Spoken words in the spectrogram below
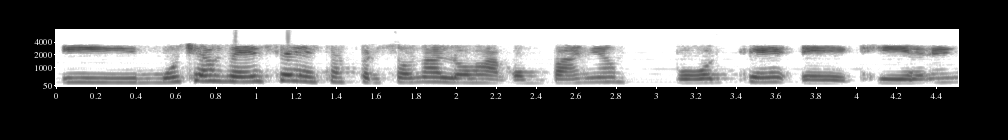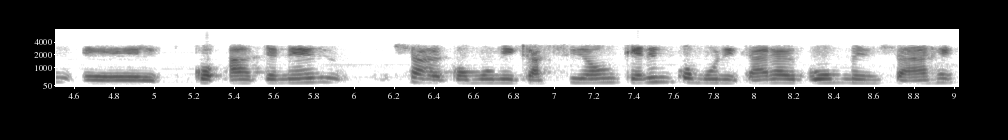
y muchas veces estas personas los acompañan porque quieren a tener o sea, comunicación, quieren comunicar algún mensaje.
